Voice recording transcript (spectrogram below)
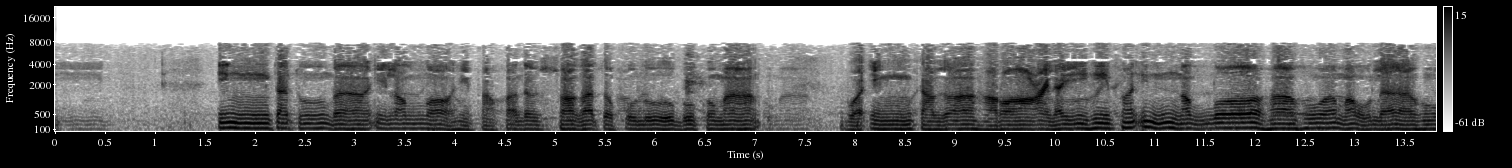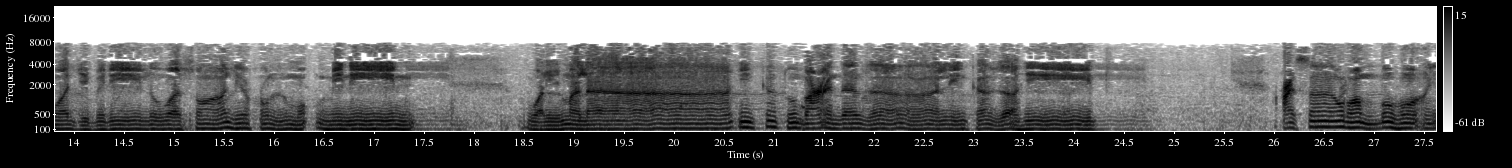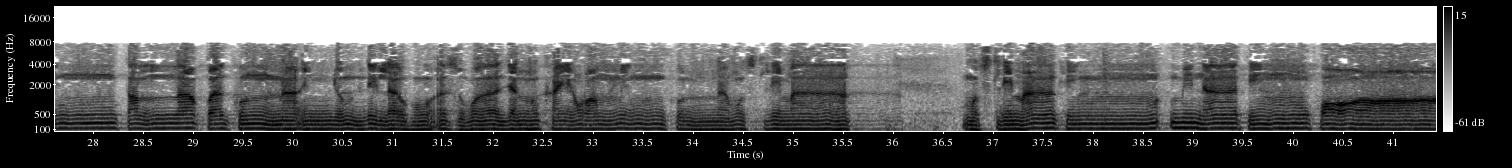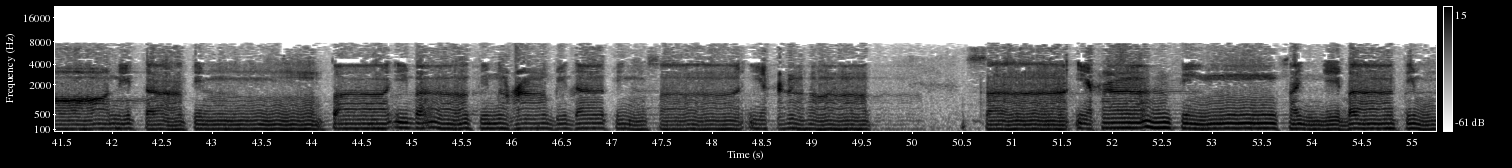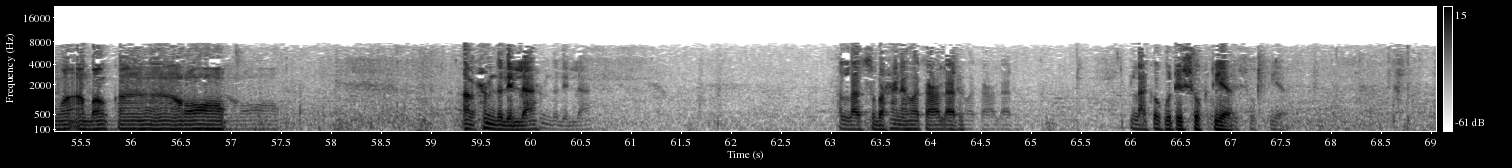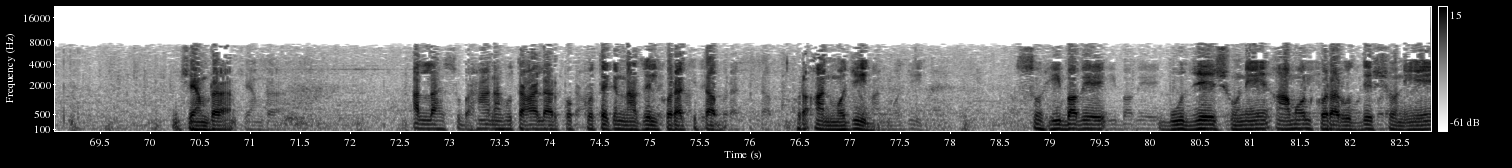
إن تتوبا إلى الله فقد صغت قلوبكما. وإن تظاهرا عليه فإن الله هو مولاه وجبريل وصالح المؤمنين. والملائكة بعد ذلك زهيد. عسى ربه إن طلقكن أن يبدله أزواجا خيرا منكن مسلمات. مسلمات مؤمنات قانتات طائبات عابدات سائحات سائحات سيبات وأبقارا. الحمد لله. الله سبحانه وتعالى লাখো কোটি শুক্রিয়া যে আমরা আল্লাহ সুবাহ পক্ষ থেকে নাজিল করা কিতাব, কোরআন মজিদ সহিভাবে বুঝে শুনে আমল করার উদ্দেশ্য নিয়ে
